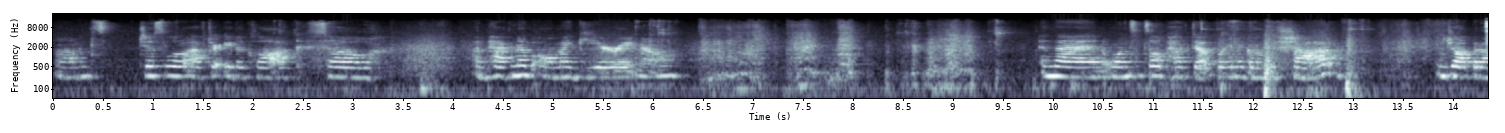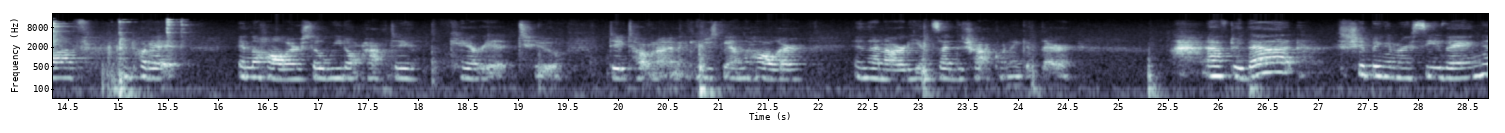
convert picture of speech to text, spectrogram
Um, it's just a little after 8 o'clock, so I'm packing up all my gear right now. And then once it's all packed up, we're gonna go to the shop and drop it off and put it in the hauler so we don't have to carry it to Daytona and it can just be on the hauler and then already inside the truck when I get there. After that, shipping and receiving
